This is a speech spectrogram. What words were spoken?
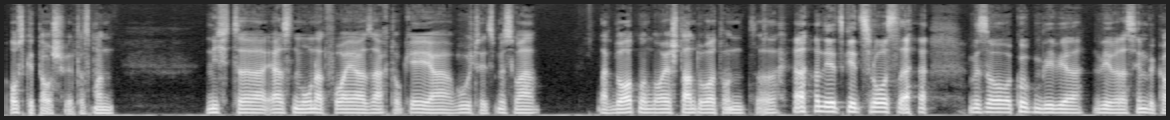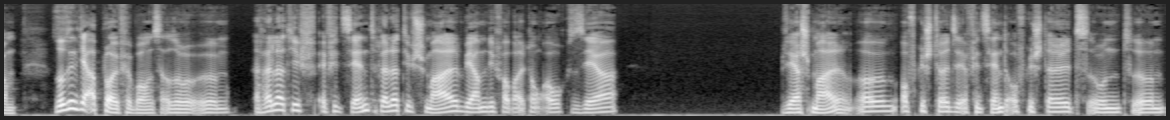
ausgetauscht wird, dass man nicht äh, erst einen Monat vorher sagt, okay, ja gut, jetzt müssen wir nach Dortmund, neuer Standort und, äh, und jetzt geht's los. Müssen wir gucken, wie wir, wie wir das hinbekommen. So sind die Abläufe bei uns. Also ähm, relativ effizient, relativ schmal. Wir haben die Verwaltung auch sehr, sehr schmal äh, aufgestellt, sehr effizient aufgestellt und ähm,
